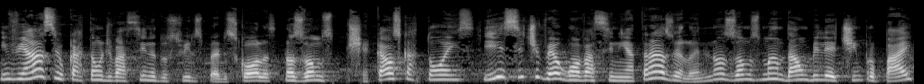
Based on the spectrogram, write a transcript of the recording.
enviassem o cartão de vacina dos filhos para as escolas. Nós vamos checar os cartões e, se tiver alguma vacina em atraso, Elaine, nós vamos mandar um bilhetinho para o pai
